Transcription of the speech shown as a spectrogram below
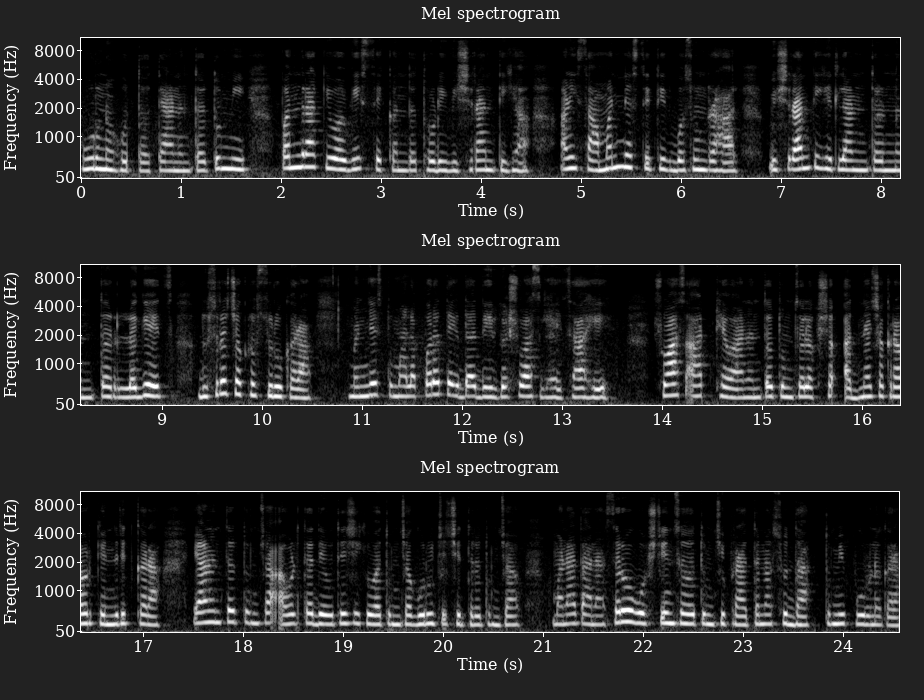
पूर्ण होतं. त्यानंतर तुम्ही पंधरा किंवा वीस सेकंद थोडी विश्रांती घ्या आणि सामान्य स्थितीत बसून राहाल. विश्रांती घेतल्यानंतर नंतर लगेच दुसरं चक्र सुरू करा. म्हणजेच तुम्हाला परत एकदा दीर्घ श्वास घ्यायचा आहे. श्वास आत ठेवा. नंतर तुमचं लक्ष आज्ञाचक्रावर केंद्रित करा. यानंतर तुमच्या आवडत्या देवतेचे किंवा तुमच्या गुरुचे चित्र तुमच्या मनात आणा. सर्व गोष्टींसह तुमची प्रार्थनासुद्धा तुम्ही पूर्ण करा.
